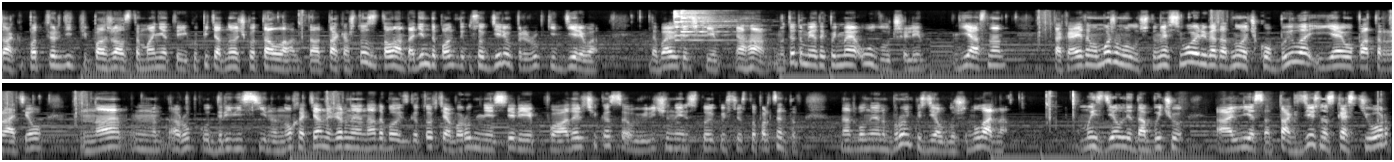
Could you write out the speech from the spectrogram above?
Так, подтвердите, пожалуйста, монеты и купить одно очко таланта. Так, а что за талант? Один дополнительный кусок дерева при рубке дерева. Добавить очки. Ага, вот это мы, я так понимаю, улучшили. Ясно. Так, а это мы можем улучшить? У меня всего, ребят, одно очко было, и я его потратил на рубку древесины. Но хотя, наверное, надо было изготовить оборудование серии падальщика с увеличенной стойкостью 100%. Надо было, наверное, броньку сделать лучше. Ну ладно. Мы сделали добычу а, леса. Так, здесь у нас костер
